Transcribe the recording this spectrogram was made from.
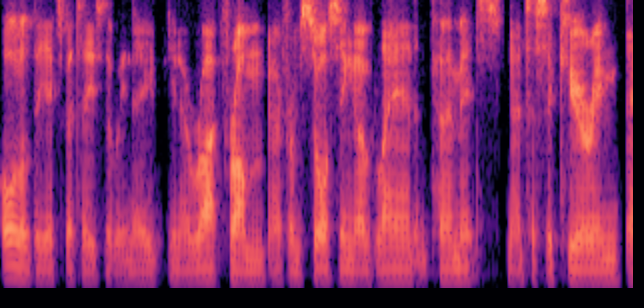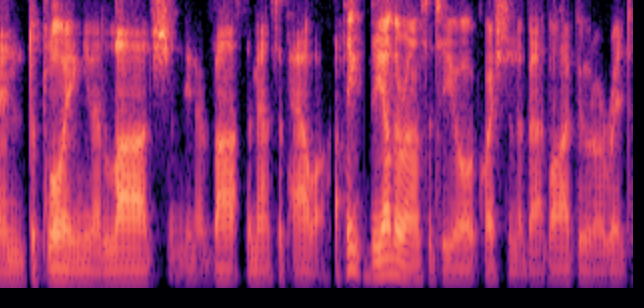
all of the expertise that we need, you know, right from you know, from sourcing of land and permits, you know, to securing and deploying, you know, large, and you know, vast amounts of power. I think the other answer to your question about buy, build, or rent,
